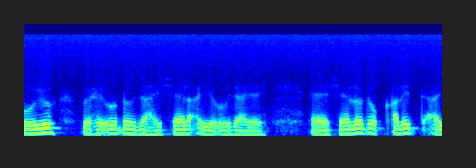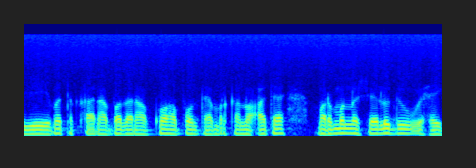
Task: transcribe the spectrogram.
ooyo waxay u dhowdahay sheelo ayay oodayay sheeladu qalid ayay mataqaanaa badanaa ku haboon tahay marka nooca tahay marmarna sheeladu waxay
